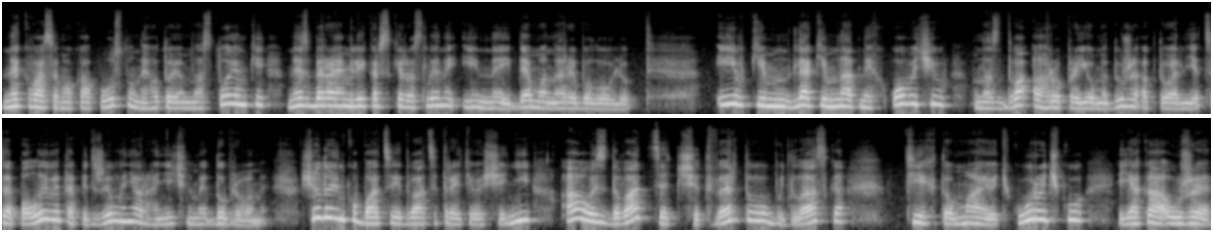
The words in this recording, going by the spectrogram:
не квасимо капусту, не готуємо настоянки, не збираємо лікарські рослини і не йдемо на риболовлю. І в кім... для кімнатних овочів у нас два агроприйоми дуже актуальні: це поливи та підживлення органічними добривами. Щодо інкубації 23-го ще ні, а ось 24-го, будь ласка, ті, хто мають курочку, яка вже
